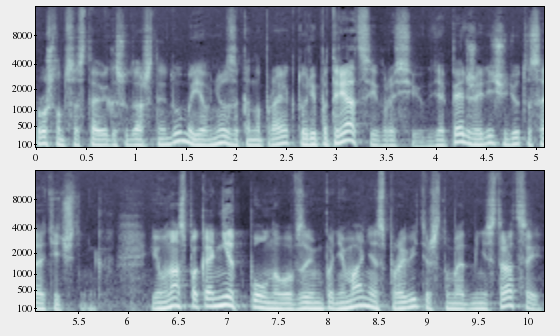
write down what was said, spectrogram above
прошлом составе Государственной Думы, я внес законопроект о репатриации в Россию, где опять же речь идет о соотечественниках. И у нас пока нет полного взаимопонимания с правительством и администрацией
